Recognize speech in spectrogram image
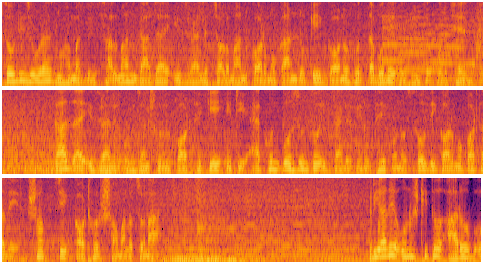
সৌদি যুবরাজ মোহাম্মদ বিন সালমান গাজায় ইসরায়েলের চলমান কর্মকাণ্ডকে গণহত্যা বলে অভিহিত করেছেন। গাজায় ইসরায়েলের অভিযান শুরুর পর থেকে এটি এখন পর্যন্ত ইসরায়েলের বিরুদ্ধে কোনো সৌদি কর্মকর্তাদের সবচেয়ে কঠোর সমালোচনা। রিয়াদে অনুষ্ঠিত আরব ও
